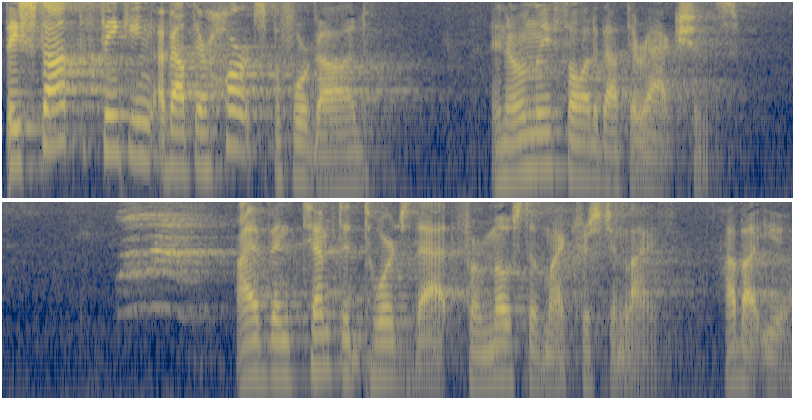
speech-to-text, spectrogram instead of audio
They stopped thinking about their hearts before God and only thought about their actions. I have been tempted towards that for most of my Christian life. How about you?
